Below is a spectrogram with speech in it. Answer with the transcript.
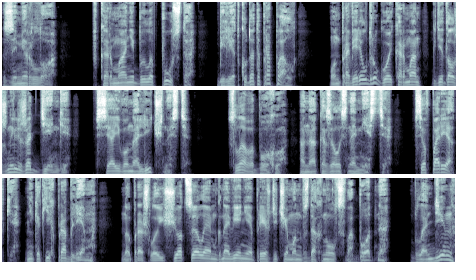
замерло. В кармане было пусто. Билет куда-то пропал. Он проверил другой карман, где должны лежать деньги. Вся его наличность... Слава богу, она оказалась на месте. Все в порядке, никаких проблем. Но прошло еще целое мгновение, прежде чем он вздохнул свободно. Блондин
